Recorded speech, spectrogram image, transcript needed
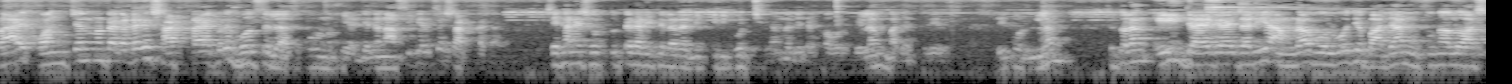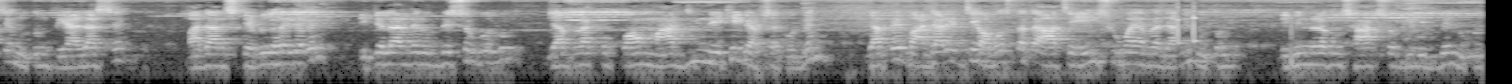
প্রায় পঞ্চান্ন টাকাটাকে ষাট টাকা করে হোলসেলে আছে পুরনো পেঁয়াজ। যেটা নাসিকের আছে, ষাট টাকা। সেখানে সত্তর টাকা রিটেলাররা বিক্রি করছে আমরা যেটা খবর পেলাম, বাজার থেকে রিপোর্ট নিলাম। সুতরাং এই জায়গায় দাঁড়িয়ে আমরাও বলব যে বাজার নতুন আলো আসছে, নতুন পেঁয়াজ আসছে, বাজার স্টেবল হয়ে যাবে। রিটেলারদের উদ্দেশ্য বলব যে আপনারা খুব কম মার্জিন রেখেই ব্যবসা করবেন, যাতে বাজারের যে অবস্থাটা আছে, এই সময় আমরা জানি নতুন বিভিন্ন রকম শাক সবজি উঠবে, নতুন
